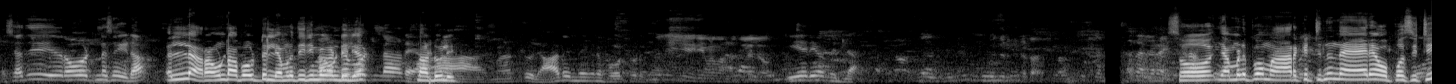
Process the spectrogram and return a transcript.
പക്ഷെ അത് റോഡിന്റെ സൈഡാ അല്ല റൗണ്ട് അബൌട്ട് ഇല്ല. നമ്മൾ തിരുമ്പോ കണ്ടില്ല. നടുവിൽ. നടുവിൽ ആട് എന്തെങ്കിലും ഫോട്ടോ എടുക്കും ഈ ഏരിയ ഒന്നുമില്ല സോ നമ്മളിപ്പോ മാർക്കറ്റിൽ നിന്ന് നേരെ ഓപ്പോസിറ്റ്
